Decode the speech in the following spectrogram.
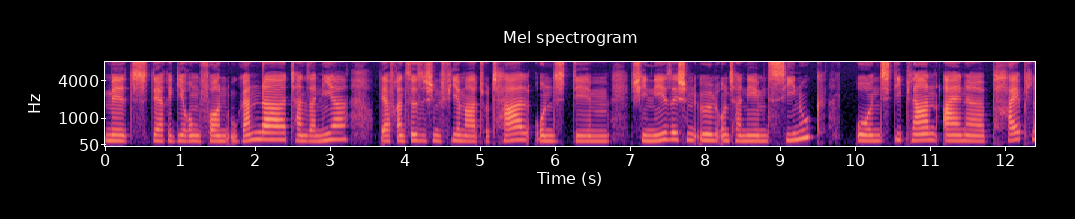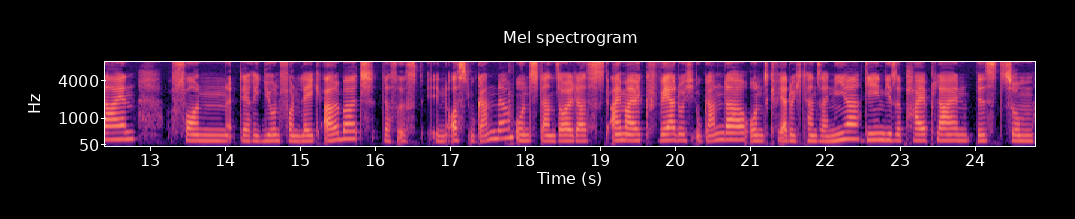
mit der Regierung von Uganda, Tansania, der französischen Firma Total und dem chinesischen Ölunternehmen Sinuk. Und die planen eine Pipeline von der Region von Lake Albert, das ist in Ostuganda. Und dann soll das einmal quer durch Uganda und quer durch Tansania gehen, diese Pipeline, bis zum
